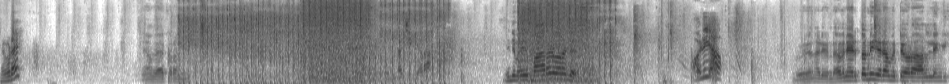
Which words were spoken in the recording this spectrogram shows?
എവിടെ? ഞാൻ ബാക്ക് ഇറങ്ങി. നിന്റെ മാറാട് പറയല്ലേ? അളിയാ. ദൂരെ നടിയുണ്ട് അവനെ എടുത്തോണ്ട് ഇനി വരാൻ പറ്റുമോ? അവിടെ ആളില്ലെങ്കിൽ.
